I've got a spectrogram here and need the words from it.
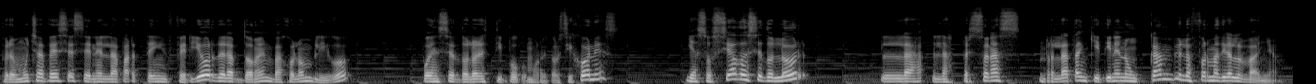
pero muchas veces en la parte inferior del abdomen, bajo el ombligo, pueden ser dolores tipo como retorcijones, y asociado a ese dolor, las personas relatan que tienen un cambio en la forma de ir al baño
